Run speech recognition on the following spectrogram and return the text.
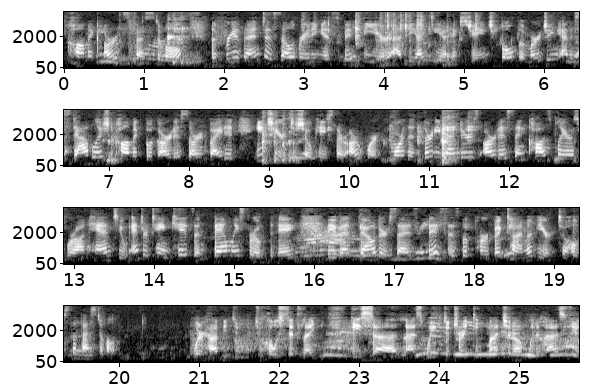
Comic Arts Festival. The free event is celebrating its fifth year at the Idea Exchange. Both emerging and established comic book artists are invited each year to showcase their artwork. More than 30 vendors, artists, and cosplayers were on hand to entertain kids and families throughout the day. The event founder says this is the perfect time of year to host the festival we're happy to, to host it like this uh, last week to try to match it up with the last few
